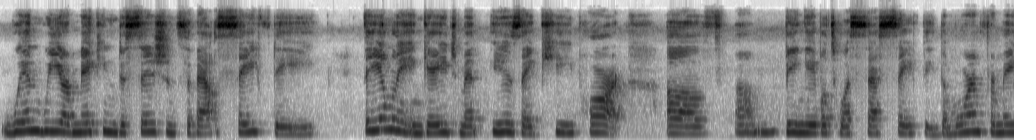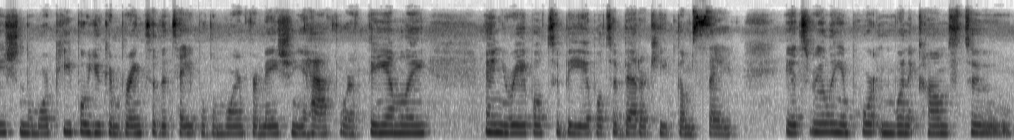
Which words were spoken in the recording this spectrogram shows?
when we are making decisions about safety, family engagement is a key part of um, being able to assess safety. The more information, the more people you can bring to the table, the more information you have for a family, and you're able to be able to better keep them safe. It's really important when it comes to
